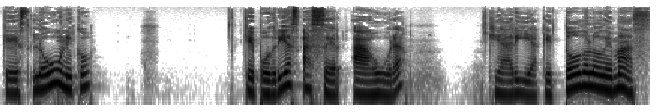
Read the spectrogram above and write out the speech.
¿Qué es lo único que podrías hacer ahora que haría que todo lo demás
